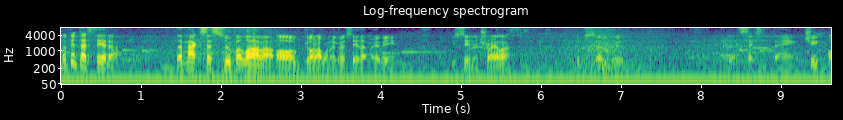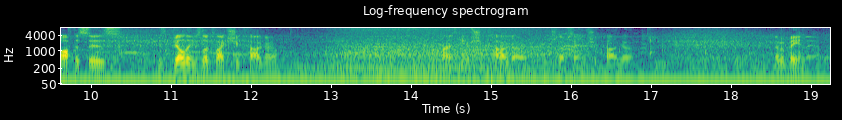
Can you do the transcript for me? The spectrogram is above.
Look at that theater. The Maxis Super Llama. Oh god, I want to go see that movie. You seen the trailer? Looks so good. That sexy thing. Cheap offices. These buildings look like Chicago. Reminds me of Chicago, which I've seen in Chicago. Never been there, but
